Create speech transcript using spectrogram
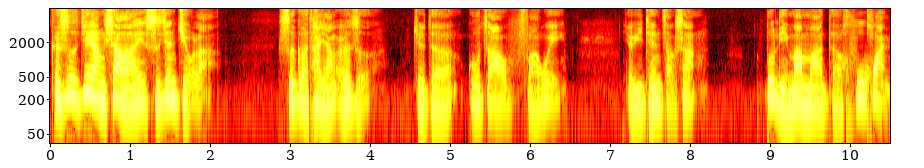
可是这样下来，时间久了，十个太阳儿子觉得枯燥乏味。有一天早上，不理妈妈的呼唤，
